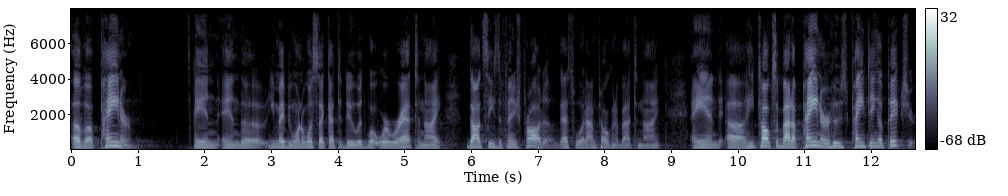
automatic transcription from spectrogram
of a painter and and the, you may be wondering what's that got to do with what where we're at tonight. God sees the finished product. That's what I'm talking about tonight. And uh, he talks about a painter who's painting a picture.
